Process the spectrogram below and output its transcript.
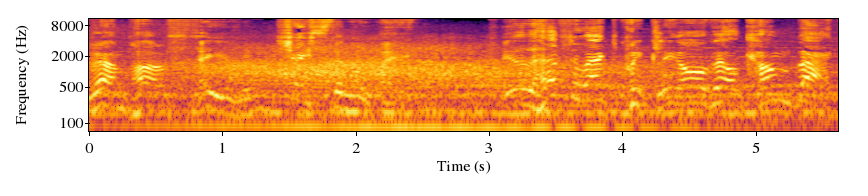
Grandpa a favor and chase them away. You'll have to act quickly or they'll come back.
